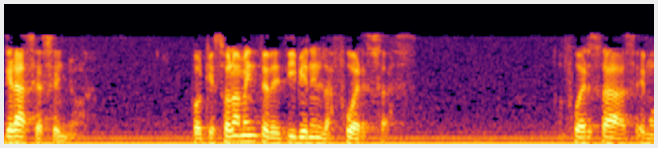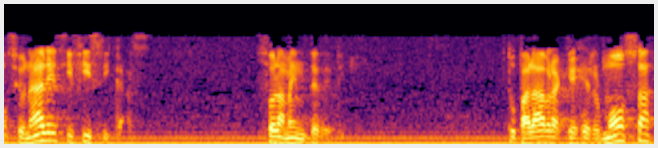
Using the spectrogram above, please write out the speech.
Gracias Señor, porque solamente de ti vienen las fuerzas, fuerzas emocionales y físicas, solamente de ti. Tu palabra que es hermosa,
